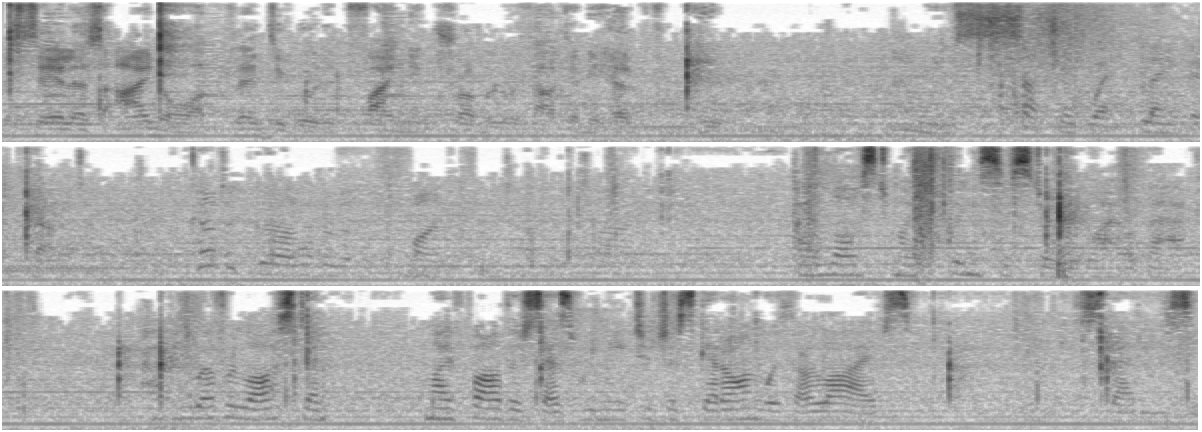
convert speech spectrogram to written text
the sailors I know are plenty good at finding trouble without any help from you. You're such a wet blanket, Captain. Can't a girl have a little fun from time to time? I lost my twin sister a while back. Have you ever lost any? My father says we need to just get on with our lives. It's that easy.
